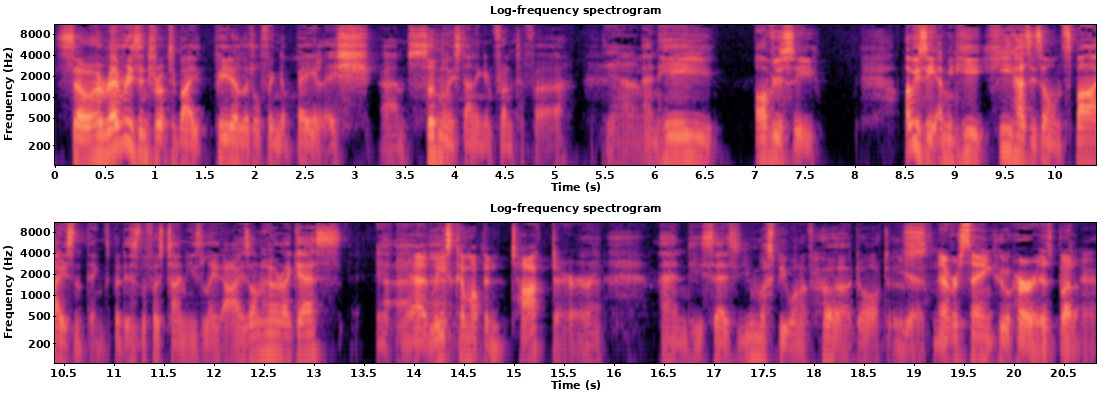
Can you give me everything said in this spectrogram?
So her reverie is interrupted by Peter Littlefinger Baelish, um, suddenly standing in front of her, Yeah. and he obviously, obviously, I mean, he he has his own spies and things, but this is the first time he's laid eyes on her, I guess. yeah, at least come up and talk to her. And he says, "You must be one of her daughters." Yes, Never saying who her is, but Yeah.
